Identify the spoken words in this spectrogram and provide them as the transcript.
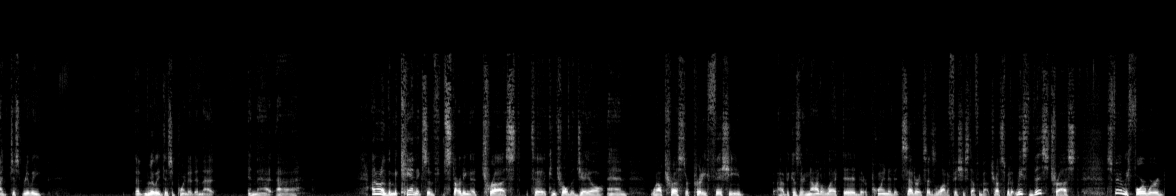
I just really, I'm really disappointed in that in that uh, I don't know, the mechanics of starting a trust to control the jail. And while trusts are pretty fishy uh, because they're not elected, they're appointed, et cetera, it says a lot of fishy stuff about trusts. But at least this trust is fairly forward,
